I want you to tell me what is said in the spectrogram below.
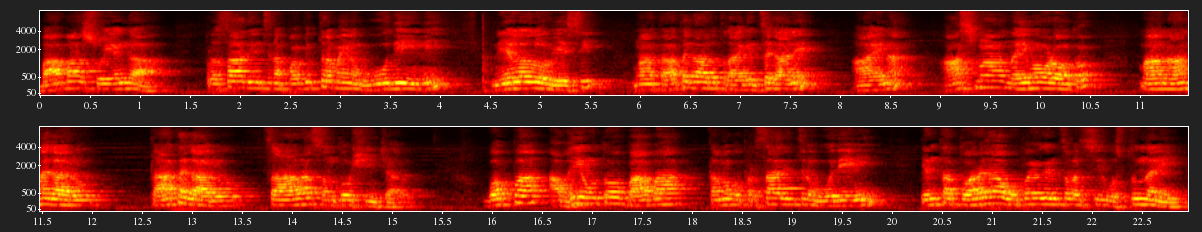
బాబా స్వయంగా ప్రసాదించిన పవిత్రమైన ఊదీని నీళ్ళలో వేసి మా తాతగారు త్రాగించగానే ఆయన ఆస్మా నయమవడంతో మా నాన్నగారు తాతగారు చాలా సంతోషించారు. గొప్ప అభయంతో బాబా తమకు ప్రసాదించిన ఊదీని ఇంత త్వరగా ఉపయోగించవలసి వస్తుందని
